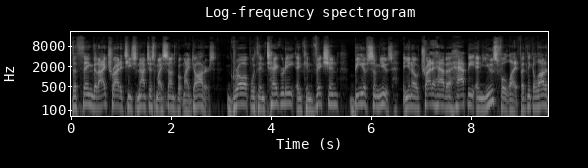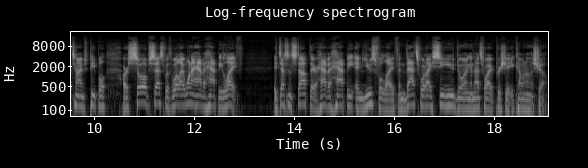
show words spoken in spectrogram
the thing that I try to teach not just my sons but my daughters grow up with integrity and conviction, be of some use. You know, try to have a happy and useful life. I think a lot of times people are so obsessed with, well, I want to have a happy life. It doesn't stop there. Have a happy and useful life. And that's what I see you doing. And that's why I appreciate you coming on the show.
